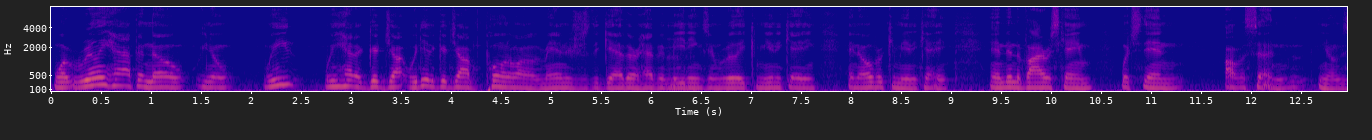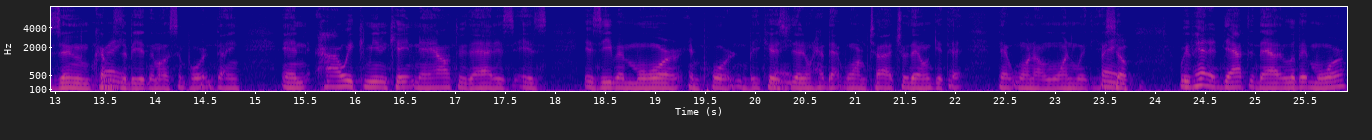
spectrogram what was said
what really happened, though, you know, we we had a good job. We did a good job pulling all of the managers together, having meetings, and really communicating and over communicating. And then the virus came, which then all of a sudden, you know, Zoom comes to be the most important thing. And how we communicate now through that is is is even more important because Right. they don't have that warm touch or they don't get that that one on one with you. So we've had adapted that a little bit more,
